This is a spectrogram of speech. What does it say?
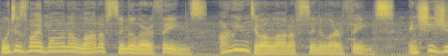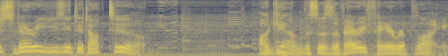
we just vibe on a lot of similar things, are into a lot of similar things, and she's just very easy to talk to. Again, this is a very fair reply,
